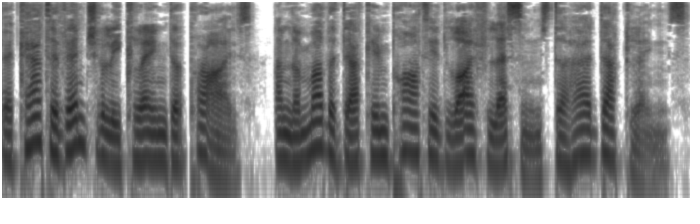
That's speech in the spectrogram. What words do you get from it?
The cat eventually claimed the prize, and the mother duck imparted life lessons to her ducklings.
